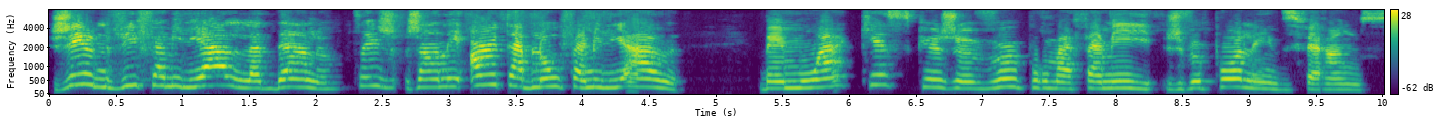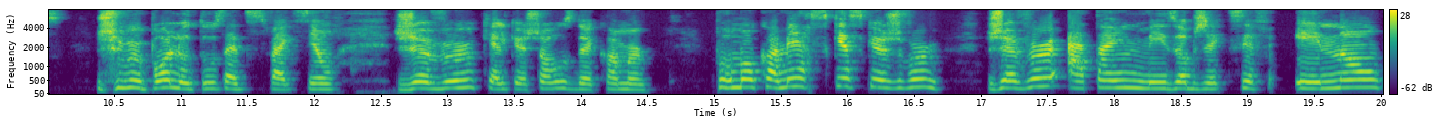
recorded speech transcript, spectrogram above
j'ai une vie familiale là-dedans. Là. Tu sais, j'en ai un tableau familial. Ben moi, qu'est-ce que je veux pour ma famille? Je veux pas l'indifférence. Je veux pas l'autosatisfaction. Je veux quelque chose de commun. Pour mon commerce, qu'est-ce que je veux? Je veux atteindre mes objectifs et non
